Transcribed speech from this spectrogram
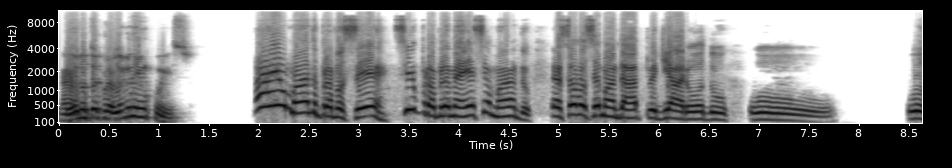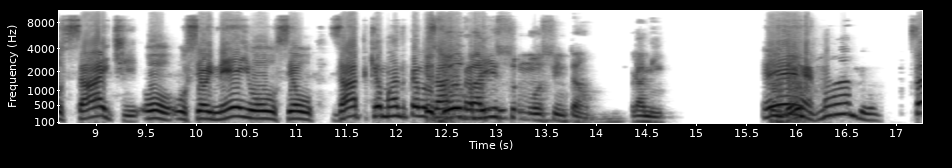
eu ah. não tenho problema nenhum com isso. Ah, eu mando para você. Se o problema é esse, eu mando. É só você mandar o Haroldo o, o site, ou o seu e-mail, ou o seu zap, que eu mando pelo Resolva zap. Resolva isso, moço, então para mim. É, mando. Só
